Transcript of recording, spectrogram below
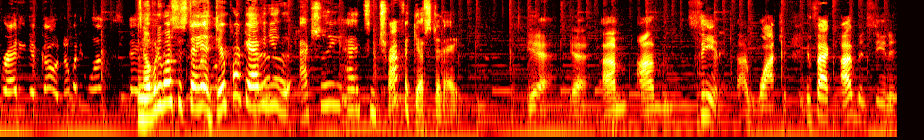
ready to go. Nobody wants to stay. Nobody wants to stay in Deer Park Avenue. Actually, had some traffic yesterday. Yeah, yeah. I'm I'm seeing it. I'm watching. In fact, I've been seeing it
